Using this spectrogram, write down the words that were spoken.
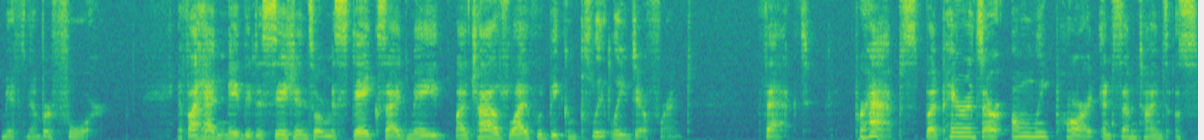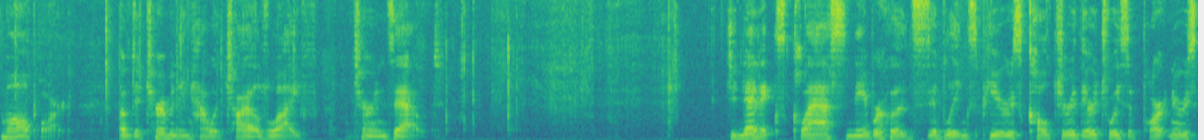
Myth number four. If I hadn't made the decisions or mistakes I'd made, my child's life would be completely different. Fact. Perhaps, but parents are only part, and sometimes a small part, of determining how a child's life turns out. Genetics, class, neighborhood, siblings, peers, culture, their choice of partners,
